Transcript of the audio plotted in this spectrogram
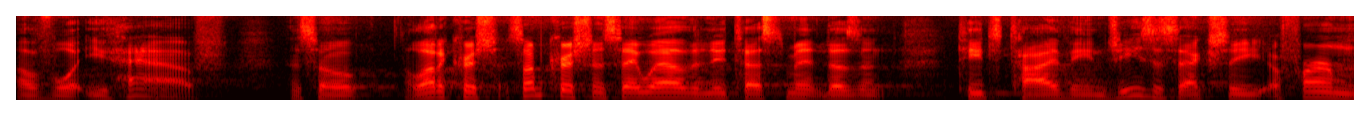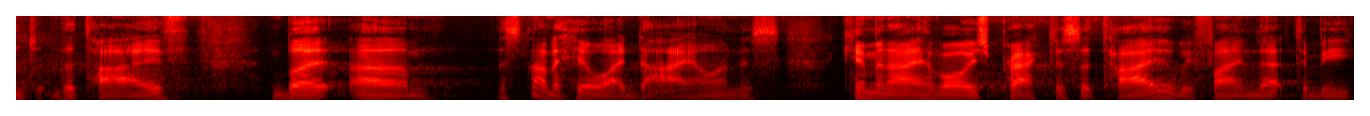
of what you have. And so a lot of Christians, some Christians say, well, the New Testament doesn't teach tithing. Jesus actually affirmed the tithe, but um, that's not a hill I die on. It's, Kim and I have always practiced a tithe. We find that to be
